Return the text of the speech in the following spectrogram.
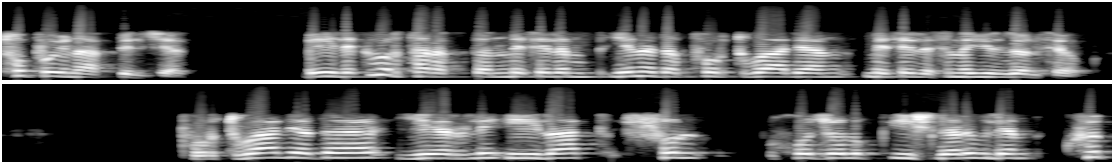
top oýnap biljek? Beýleki bir tarapdan, meselem, ýene-de Portugaliýanyň meselesine ýüzlensek, Portugaliýada ýerli ilat şol hojalyk işleri bilen köp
